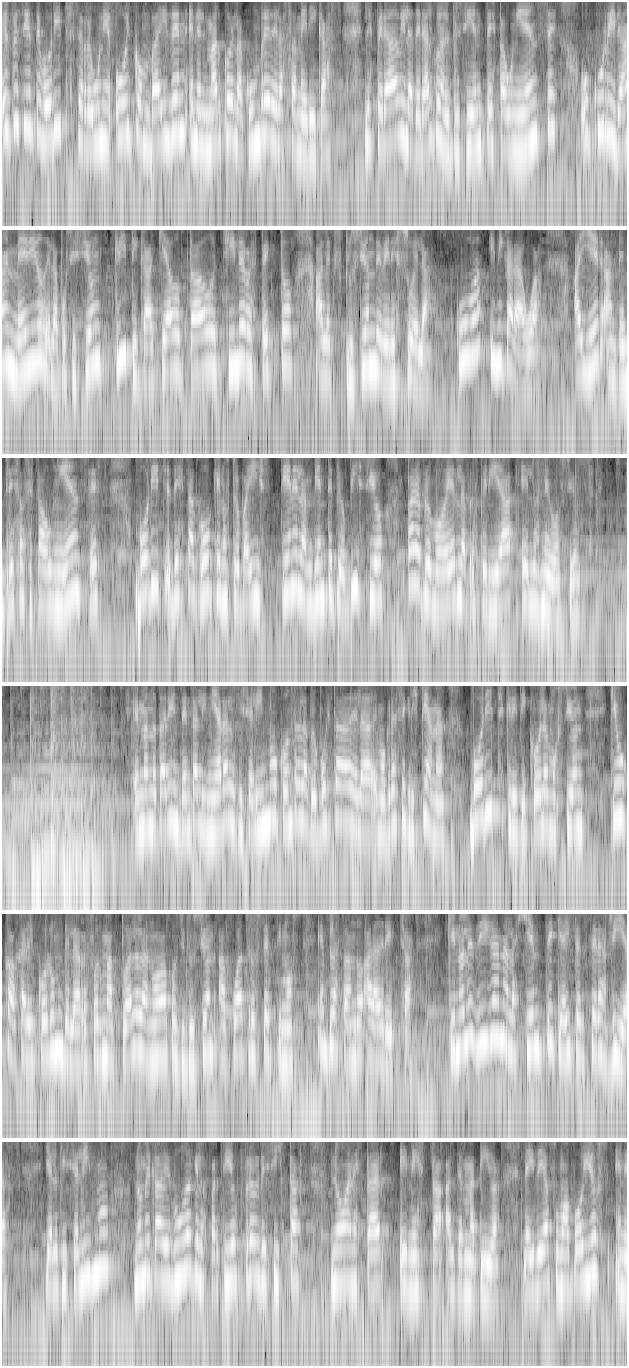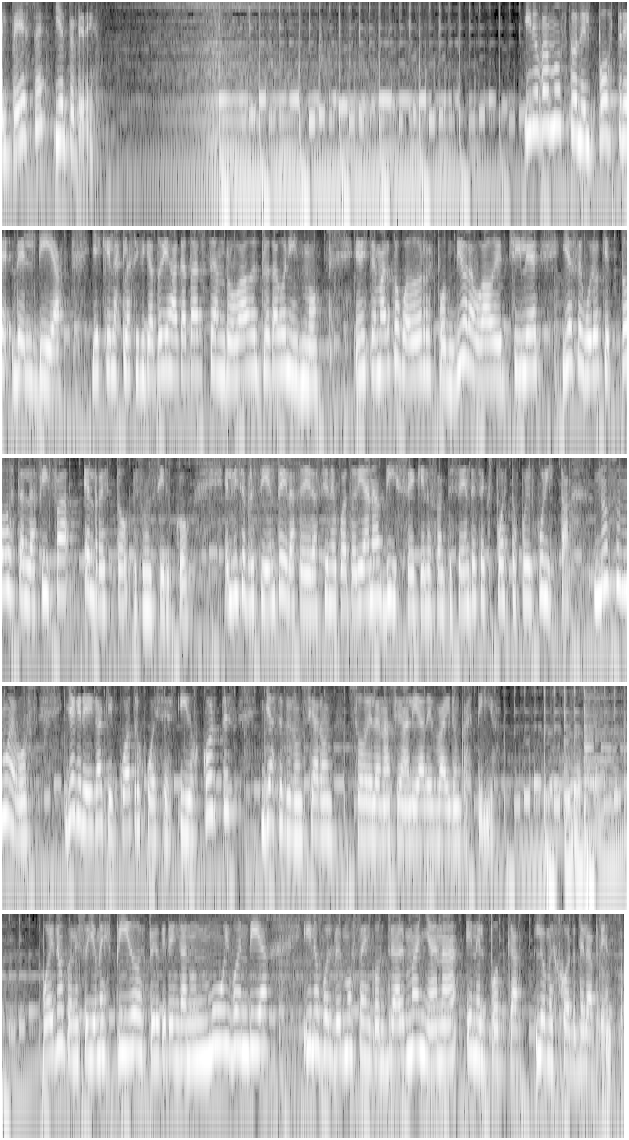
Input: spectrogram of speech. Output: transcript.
El presidente Boric se reúne hoy con Biden en el marco de la Cumbre de las Américas. La esperada bilateral con el presidente estadounidense ocurrirá en medio de la posición crítica que ha adoptado Chile respecto a la exclusión de Venezuela, Cuba y Nicaragua. Ayer, ante empresas estadounidenses, Boric destacó que nuestro país tiene el ambiente propicio para promover la prosperidad en los negocios. El mandatario intenta alinear al oficialismo contra la propuesta de la democracia cristiana. Boric criticó la moción que busca bajar el quórum de la reforma actual a la nueva constitución a cuatro séptimos, emplazando a la derecha. Que no les digan a la gente que hay terceras vías y al oficialismo no me cabe duda que los partidos progresistas no van a estar en esta alternativa. La idea suma apoyos en el PS y el PPD. Y nos vamos con el postre del día. Y es que las clasificatorias a Qatar se han robado el protagonismo. En este marco, Ecuador respondió al abogado de Chile y aseguró que todo está en la FIFA, el resto es un circo. El vicepresidente de la Federación Ecuatoriana dice que los antecedentes expuestos por el jurista no son nuevos y agrega que cuatro jueces y dos cortes ya se pronunciaron sobre la nacionalidad de Byron Castillo. Bueno, con eso yo me despido, espero que tengan un muy buen día y nos volvemos a encontrar mañana en el podcast Lo mejor de la prensa.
